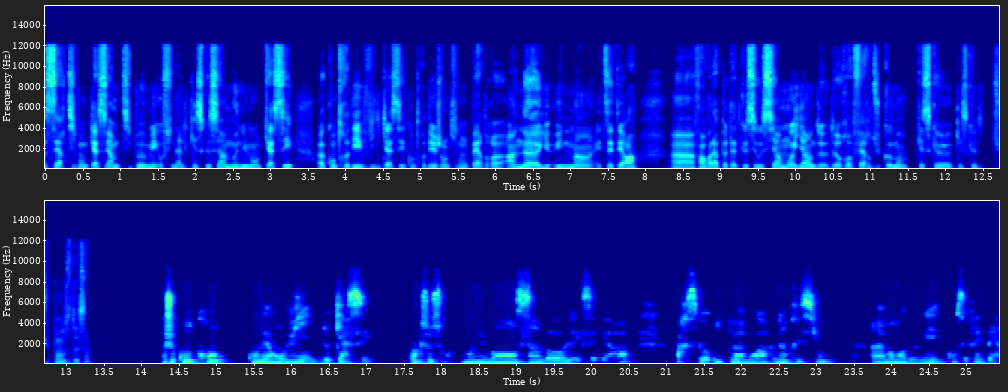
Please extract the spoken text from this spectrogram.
certes, ils vont casser un petit peu, mais au final, qu'est-ce que c'est un monument cassé contre des vies cassées, contre des gens qui vont perdre un œil, une main, etc. Enfin voilà, peut-être que c'est aussi un moyen de, refaire du commun. Qu'est-ce que qu'est-ce que tu penses de ça? Je comprends qu'on ait envie de casser quoi que ce soit, monument, symbole, etc. Parce qu'on peut avoir l'impression, à un moment donné, qu'on s'est fait berner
